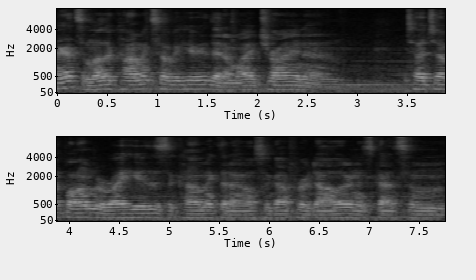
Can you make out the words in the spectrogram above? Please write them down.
I got some other comics over here that I might try and um, touch up on, but right here this is a comic that I also got for a dollar and it's got some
